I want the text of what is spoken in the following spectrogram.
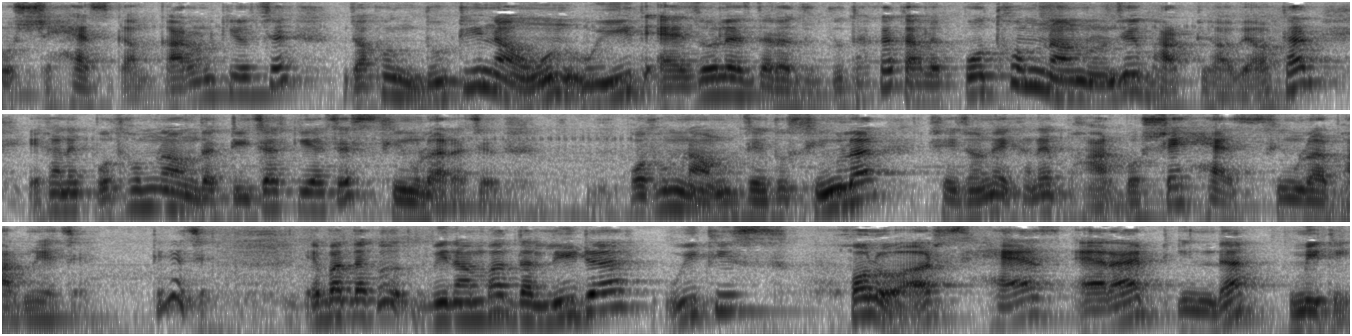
বসছে হ্যাজ কাম কারণ কি হচ্ছে, যখন দুটি noun with as well as দ্বারা যুক্ত থাকে, তাহলে প্রথম নাউন অনুযায়ী ভার্বটি হবে। অর্থাৎ, এখানে প্রথম নাউন দ্য টিচার কি আছে সিঙ্গুলার আছে। প্রথম নাউন যেহেতু সিঙ্গুলার সেই জন্য এখানে ভার বসে হ্যাজ সিঙ্গুলার ভার নিয়েছে। ঠিক আছে? এবার দেখো B number the leader with his followers has arrived in the meeting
